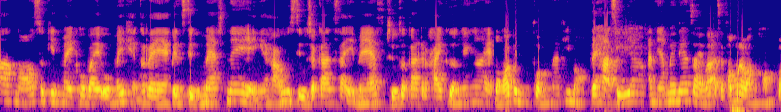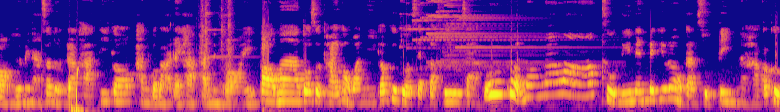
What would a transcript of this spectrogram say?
ากเนาะสกินไมโครไบโอมไม่แข็งแรงเป็นสิวแมสเน่อย่างเงี้ยค่ะก็คือสิวจากการใส่แมสสิวจากการระคายเคืองง่ายๆบอกว่าเป็นโฟมหน้าที่เหมาะแต่หาซื้อยากอันนี้ไม่แน่ใจว่าอาจจะต้องระวังของปลอมด้วยไหมนะสนุนราคาที่ก็พันกว่าบาทเลยค่ะพันหนึ่งร้อยต่อมาตัวสุดท้ายของวันนี้ก็คือตัวเซปตาฟิลจ้ะอู้ขวดน้องน่ารัก สูตรนี้เน้นไปที่เรื่องของการซูตติ้งนะคะ ก็คือ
